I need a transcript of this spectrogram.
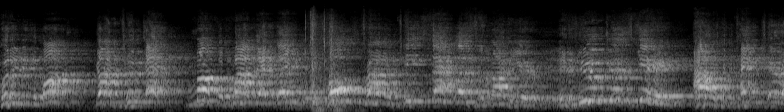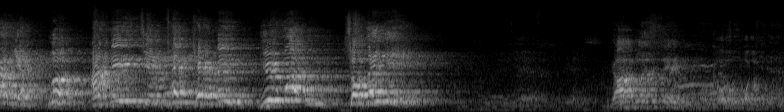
put it in the box. God took that, multiplied that thing. Paul's trying to teach that lesson right here. If you just give it, I'll take care of you. Look, I need you to take care of me. You wouldn't, so they did. God bless them because of what they did.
